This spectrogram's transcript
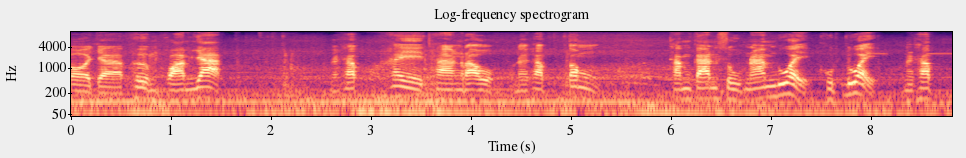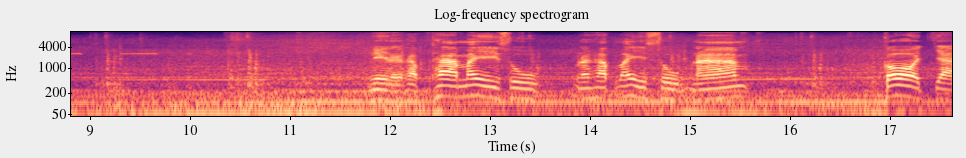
ก็จะเพิ่มความยากนะครับ ให้ทางเรานะครับต้อง ทำการสูบน้ำด้วยขุดด้วยนะครับ นี่แหละครับ ถ้าไม่สูบนะครับ ไม่สูบน้ำก็จะ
